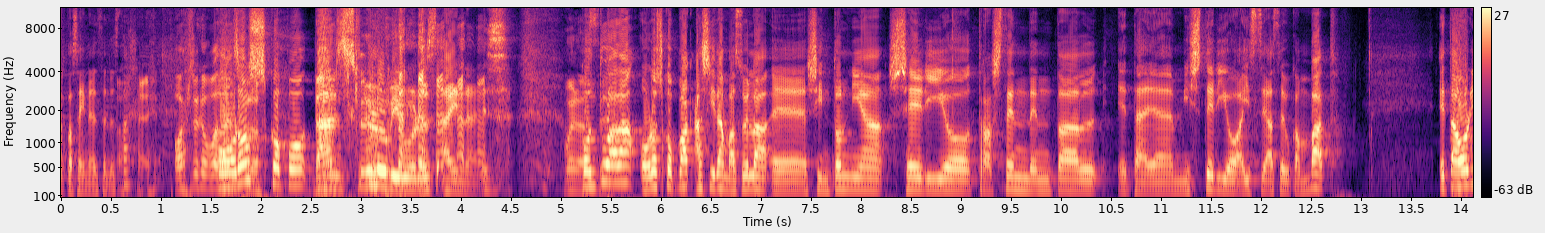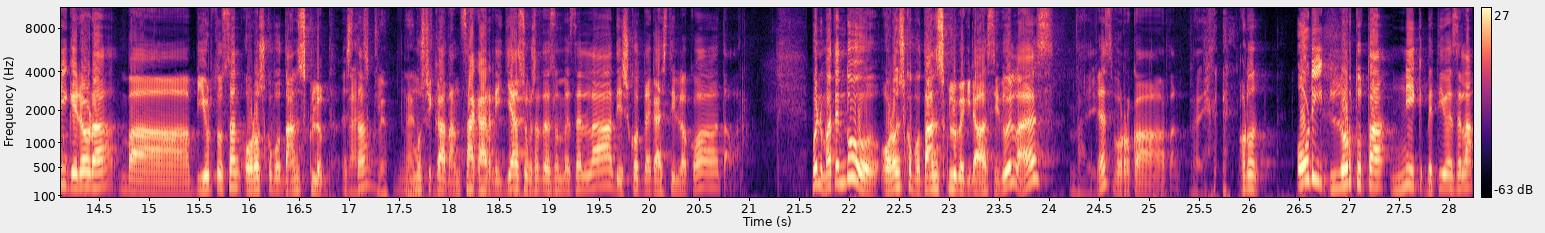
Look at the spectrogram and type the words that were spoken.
zerta zaina ezen, ezta? Horoskopo dance club. Horoskopo Dance Clubi buruz aina, ez. Bueno, Kontua da, horoskopoak hasieran bazuela e, sintonia, serio, trascendental eta e, misterio aizea zeukan bat. Eta hori gerora, ba, bihurtu zen horoskopo dance club, ezta? Dance club, dance Musika dantzagarri ja, Bai. esaten zuen bezala, diskoteka estilokoa, eta bar. Bueno, ematen du horoskopo dance clubek irabazi duela, ez? Bai. Ez, borroka hartan. Bai. Orduan, hori lortuta nik beti bezala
